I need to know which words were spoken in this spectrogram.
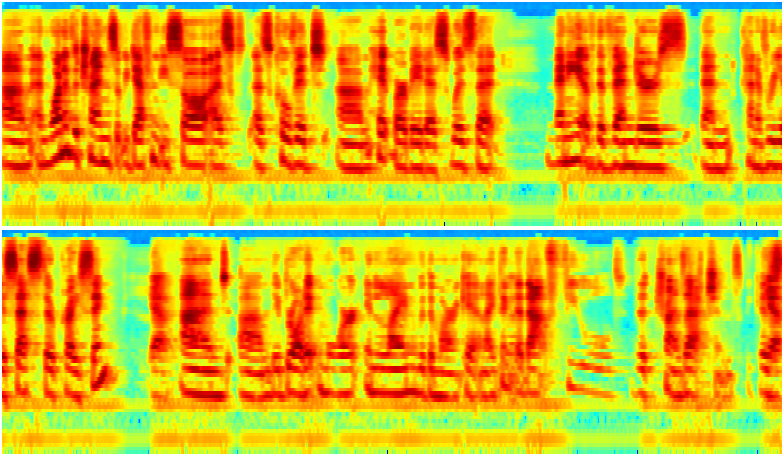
Um, and one of the trends that we definitely saw as as COVID um, hit Barbados was that many of the vendors then kind of reassessed their pricing yeah, and um, they brought it more in line with the market. And I think Yeah. that that fueled the transactions because yeah,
